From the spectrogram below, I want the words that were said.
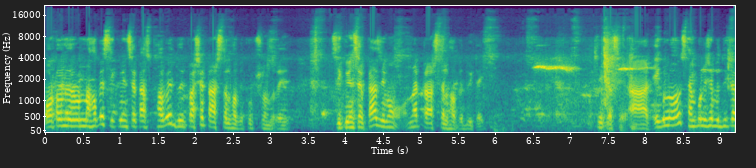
কটনের ওড়না হবে সিকোয়েন্সের কাজ হবে, দুই পাশে টার্সেল হবে, খুব সুন্দর। এই সিকোয়েন্সের কাজ এবং ওনার টার্সেল হবে দুইটাই। ঠিক আছে। আর এগুলো স্যাম্পল হিসেবে দুইটা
